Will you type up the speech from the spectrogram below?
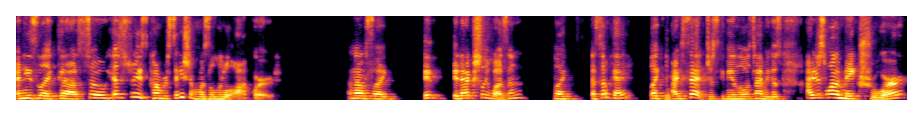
and he's like, uh, so yesterday's conversation was a little awkward. And I was like, it it actually wasn't. Like, that's okay. Like I said, just give me a little time. He goes, I just want to make sure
